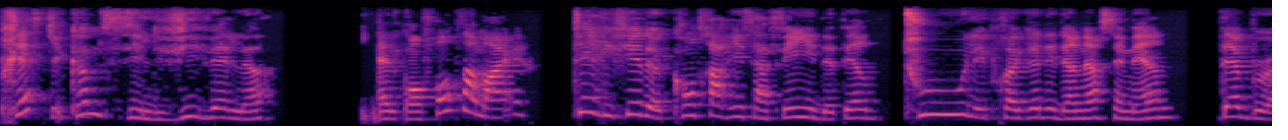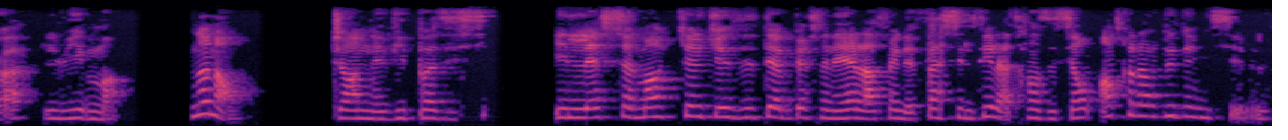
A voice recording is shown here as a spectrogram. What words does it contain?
Presque comme s'il vivait là. Elle confronte sa mère, terrifiée de contrarier sa fille et de perdre tous les progrès des dernières semaines. Deborah lui ment. Non, non, John ne vit pas ici. Il laisse seulement quelques items personnels afin de faciliter la transition entre leurs deux domiciles.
